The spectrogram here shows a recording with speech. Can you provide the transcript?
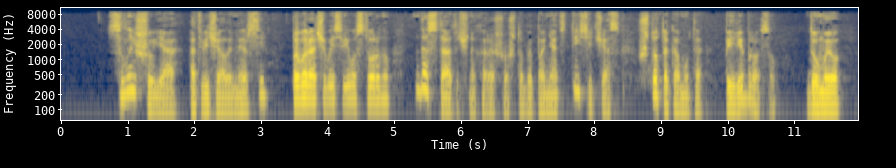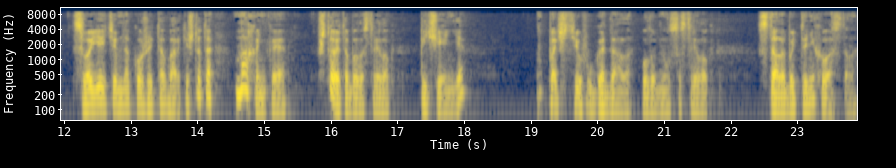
— Слышу я, — отвечала Мерси, поворачиваясь в его сторону, — достаточно хорошо, чтобы понять, ты сейчас что-то кому-то перебросил. Думаю, своей темнокожей товарки. Что-то махонькое. Что это было, Стрелок? Печенье? Почти угадала, улыбнулся Стрелок. Стало быть, ты не хвастала.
